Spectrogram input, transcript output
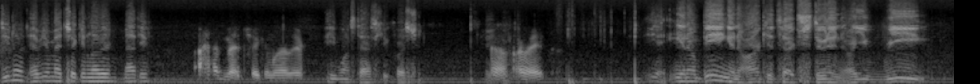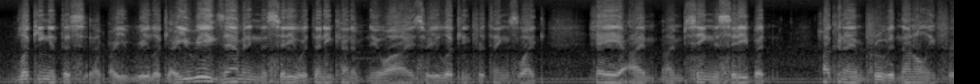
Do you know? Have you met Chicken Leather, Matthew? I have met Chicken Leather. He wants to ask you a question. Oh, all right. Yeah, you know, being an architect student, are you re looking at this? Are you re looking? Are you re-examining the city with any kind of new eyes? Are you looking for things like, hey, I'm I'm seeing the city, but how can I improve it not only for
